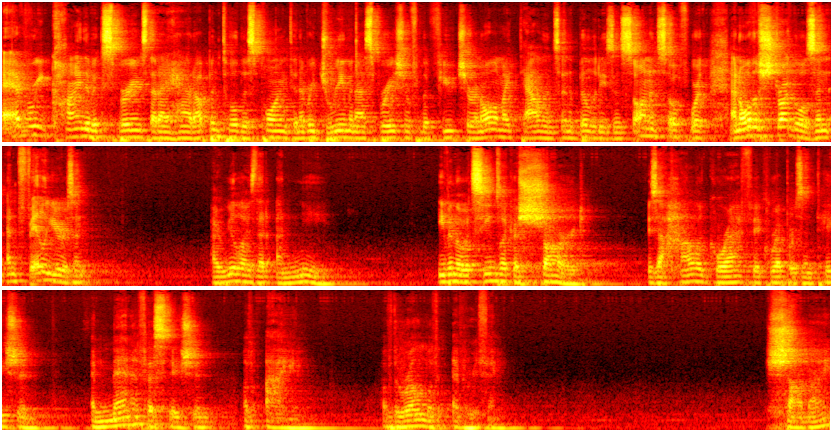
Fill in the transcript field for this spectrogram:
every kind of experience that I had up until this point and every dream and aspiration for the future and all of my talents and abilities and so on and so forth and all the struggles and, and failures. And I realized that Ani even though it seems like a shard, is a holographic representation and manifestation of Ayin, of the realm of everything. Shammai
